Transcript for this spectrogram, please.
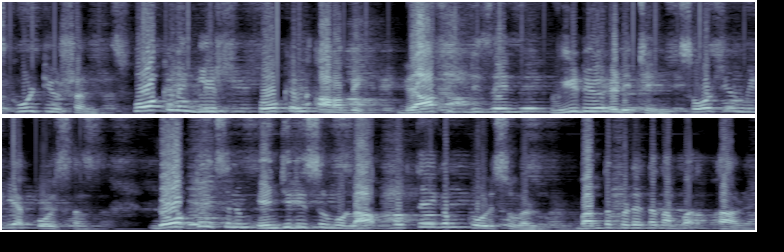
school tuition spoken English spoken Arabic graphic design video editing social media courses ഡോക്ടേഴ്സിനും എഞ്ചിനീയേഴ്സിനുമുള്ള പ്രത്യേകം കോഴ്സുകൾ. ബന്ധപ്പെടേണ്ട നമ്പർ താഴെ.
